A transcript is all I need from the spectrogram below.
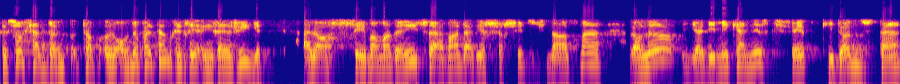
c'est sûr que ça donne. On n'a pas le temps de réagir. Alors, c'est à un moment donné, c'est avant d'aller chercher du financement. Alors là, il y a des mécanismes qui fait, qui donnent du temps,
